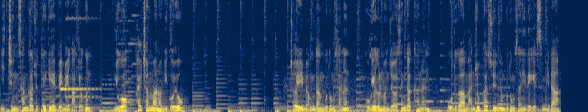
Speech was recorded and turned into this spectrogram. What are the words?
2층 상가주택의 매매 가격은 6억 8천만 원이고요. 저희 명당 부동산은 고객을 먼저 생각하는 모두가 만족할 수 있는 부동산이 되겠습니다.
